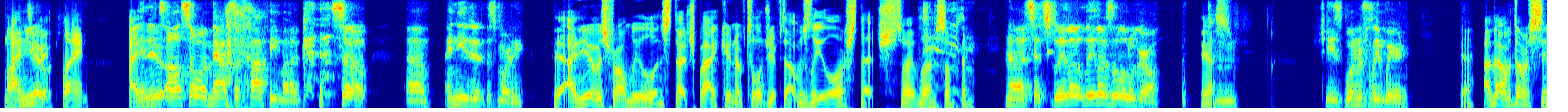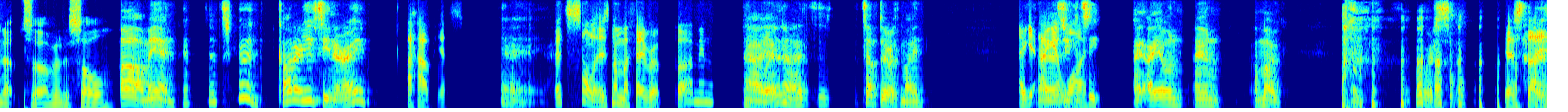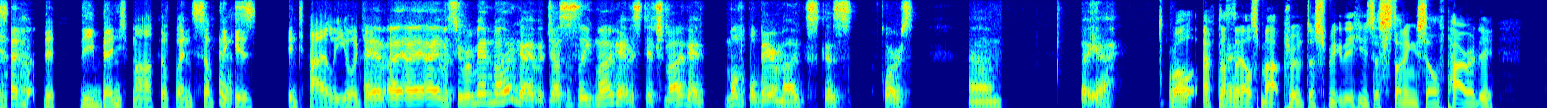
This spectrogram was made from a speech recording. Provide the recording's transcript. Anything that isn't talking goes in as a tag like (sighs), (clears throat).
Mine's knew- very plain. I and knew, it's also a massive coffee mug. (laughs) so um, I needed it this morning. yeah, I knew it was from Lilo and Stitch, but I couldn't have told you if that was Lilo or Stitch. So I've learned something. (laughs) No, it's Stitch. Lilo, Lilo's a little girl. Yes, Mm, She's wonderfully weird. yeah. I've, I've never seen it, so I mean, it's all Oh, man. It, it's good. Connor, you've seen it, right? I have, yes. Yeah. yeah, yeah. It's solid. It's not my favorite, but I mean, Oh, yeah, no, it's, it's up there with mine. I get, I As get you why. can see, I, I own I own a mug. Like, of course. (laughs) Yes, that is the, the benchmark of when something Yes. is entirely your I jam. have, I, I I have a Superman mug. I have a Justice League mug. I have a Stitch mug. I have multiple Bear mugs because, of course. Um, but yeah, Well, if nothing Yeah. else, Matt proved this week that he's a stunning self parody.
